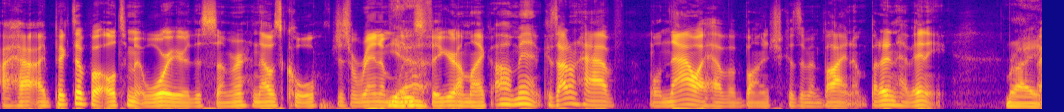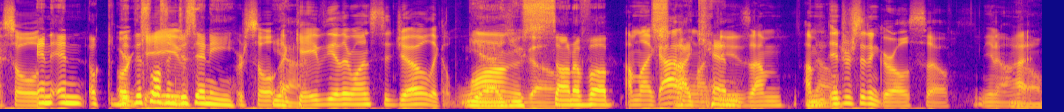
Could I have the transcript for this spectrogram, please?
I ha- I picked up a Ultimate Warrior this summer, and that was cool. Just a random Yeah. loose figure. I'm like, oh man, because I don't have. Well, now I have a bunch because I've been buying them, but I didn't have any. Right. I sold and and uh, okay, or this wasn't just any or sold. yeah. I gave the other ones to Joe like a long Yeah, you ago. son of a. I'm like, I don't I want can- these. I'm I'm No. interested in girls, so you know, I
